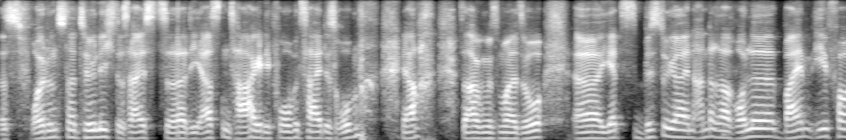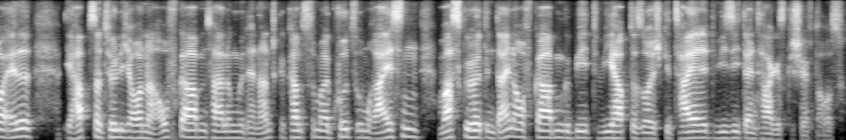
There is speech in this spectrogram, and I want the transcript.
Das freut uns natürlich. Das heißt, äh, die ersten Tage, die Probezeit ist rum. Ja, sagen wir es mal so. Äh, jetzt bist du ja in anderer Rolle beim EVL. Ihr habt natürlich auch eine Aufgabenteilung mit Herrn Hanschke. Kannst du mal kurz umreißen, was gehört in dein Aufgabengebiet? Wie habt ihr es euch geteilt? Wie sieht dein Tagesgeschäft aus?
